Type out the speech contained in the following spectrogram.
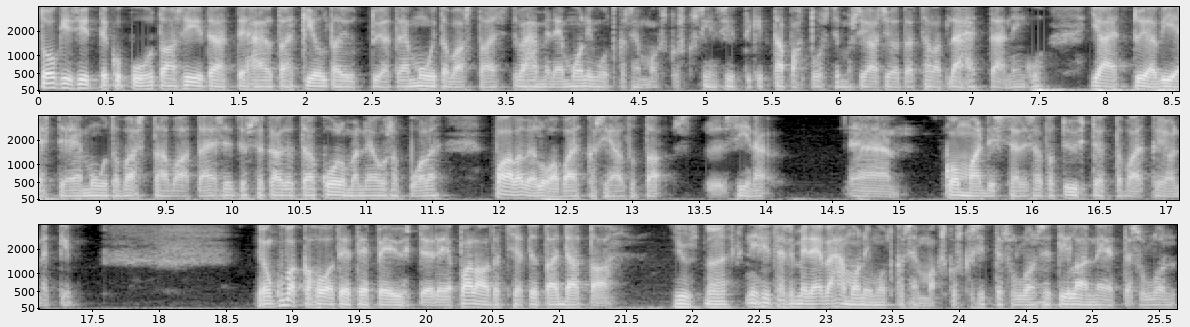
Toki sitten kun puhutaan siitä, että tehdään jotain kiltajuttuja tai muita vastaan, sitten vähän menee monimutkaisemmaksi, koska siinä sittenkin tapahtuu sellaisia asioita, että sä alat lähettää niin jaettuja viestejä ja muuta vastaavaa. Tai sitten jos sä käytetään kolmannen osapuolen palvelua vaikka siellä tota, siinä ää, kommandissa, eli saatat yhteyttä vaikka jonnekin jonkun vaikka HTTP-yhteyden ja palautat sieltä jotain dataa, Just näin. Niin sitten se menee vähän monimutkaisemmaksi, koska sitten sulla on se tilanne, että sulla on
